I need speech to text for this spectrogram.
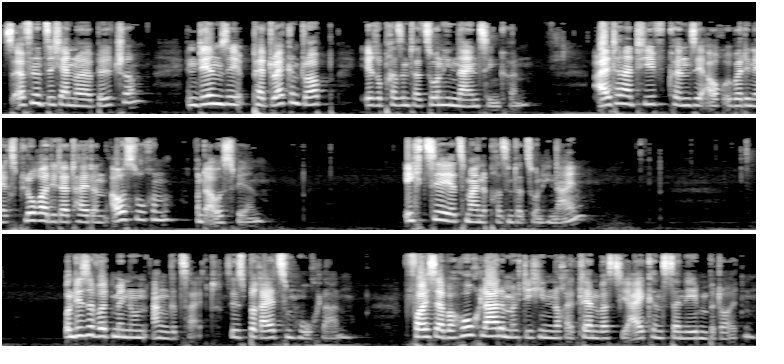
Es öffnet sich ein neuer Bildschirm, in dem Sie per Drag and Drop Ihre Präsentation hineinziehen können. Alternativ können Sie auch über den Explorer die Datei dann aussuchen und auswählen. Ich ziehe jetzt meine Präsentation hinein und diese wird mir nun angezeigt. Sie ist bereit zum Hochladen. Bevor ich sie aber hochlade, möchte ich Ihnen noch erklären, was die Icons daneben bedeuten.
